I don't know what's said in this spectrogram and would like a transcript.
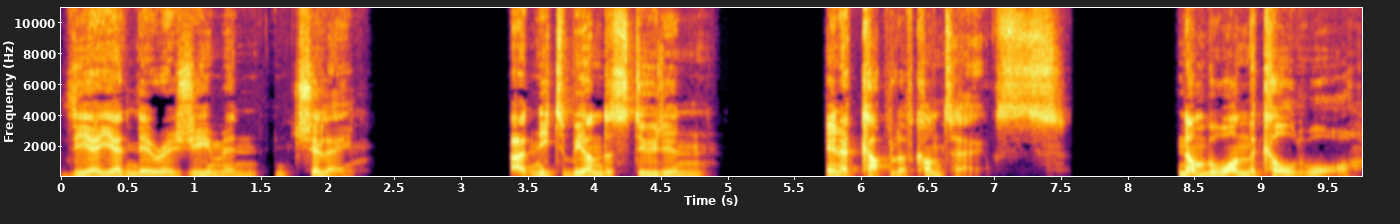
the Allende regime in, in Chile uh, need to be understood in in a couple of contexts number one, the Cold War,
